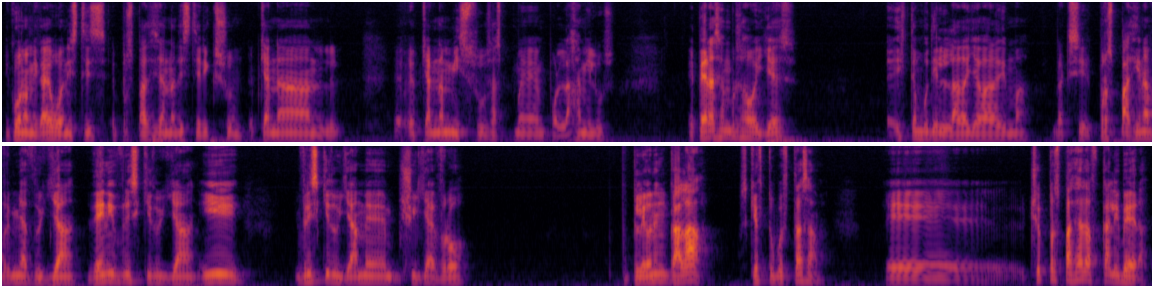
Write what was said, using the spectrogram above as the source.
Οικονομικά οι γονείς της προσπάθησαν να τη στηρίξουν, έπιαναν, ε, έπιαναν μισθούς ας πούμε πολλά χαμηλούς, επέρασαν προσαγωγές, ε, ήρθε από την Ελλάδα για παράδειγμα, εντάξει, προσπαθεί να βρει μια δουλειά, δεν βρίσκει δουλειά ή βρίσκει δουλειά με 1000 ευρώ, που πλέον είναι καλά, σκέφτομαι που φτάσαμε. Ε, και προσπαθεί να τα βγάλει πέρα.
